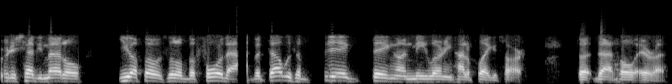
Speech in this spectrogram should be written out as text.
British heavy metal, UFO was a little before that, but that was a big thing on me learning how to play guitar. That that whole era.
